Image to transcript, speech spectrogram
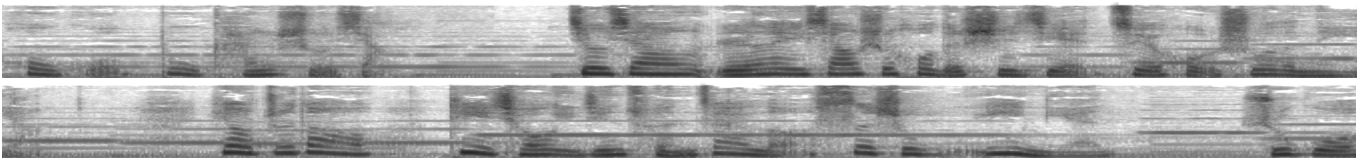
后果不堪设想。就像人类消失后的世界最后说的那样，要知道地球已经存在了四十五亿年，如果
